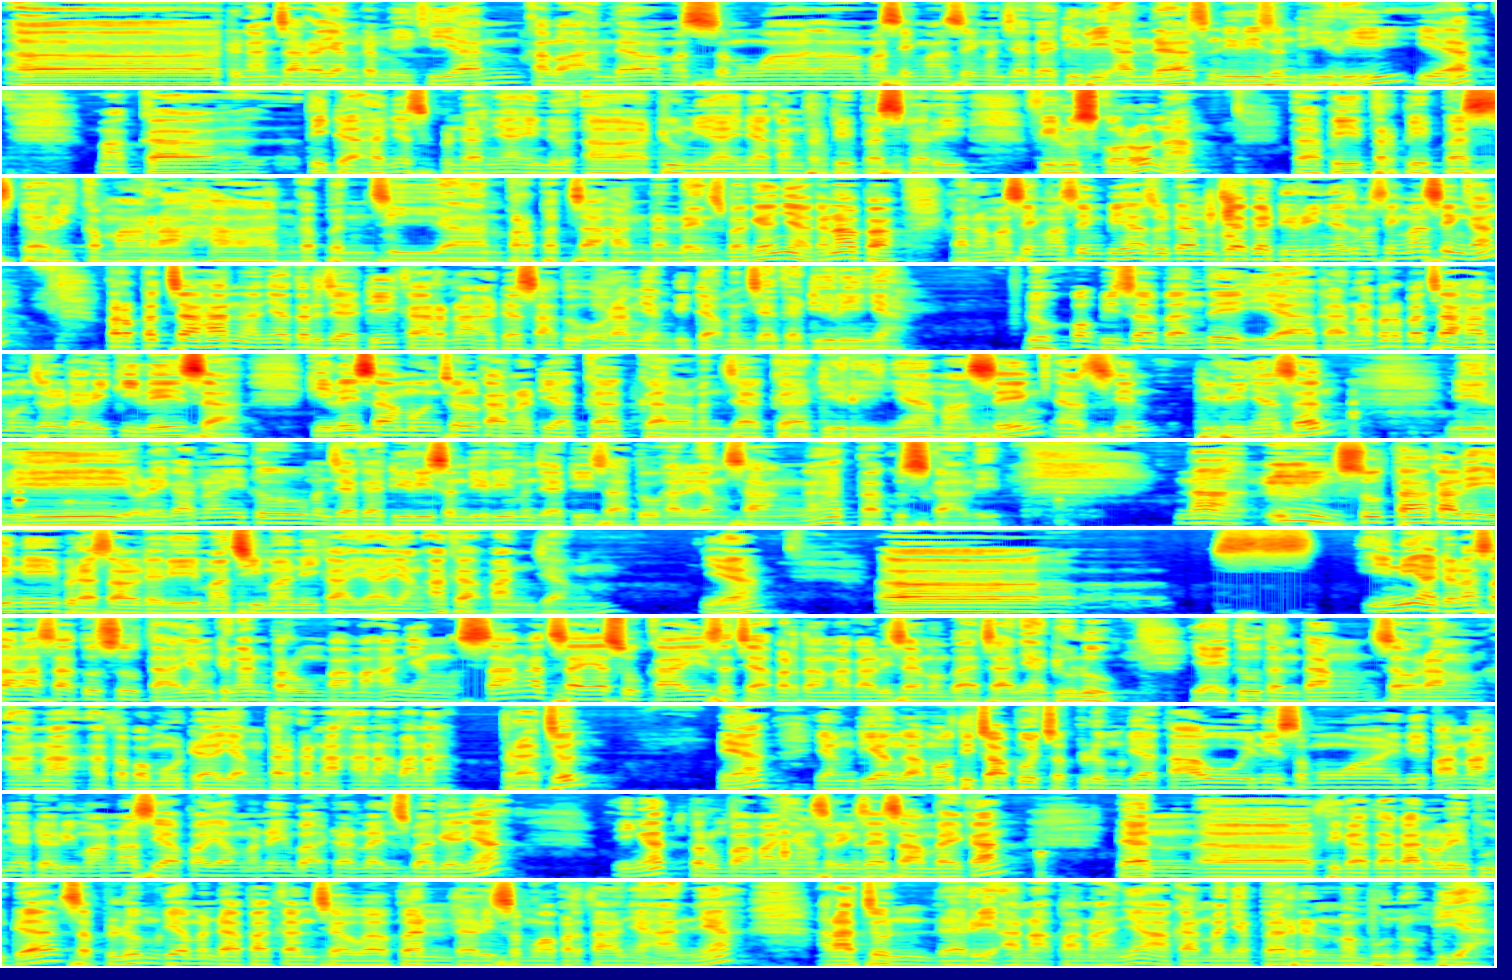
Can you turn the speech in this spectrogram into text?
Uh, dengan cara yang demikian, kalau anda semua masing-masing menjaga diri anda sendiri-sendiri, ya, maka tidak hanya sebenarnya uh, dunia ini akan terbebas dari virus corona, tapi terbebas dari kemarahan, kebencian, perpecahan dan lain sebagainya. Kenapa? Karena masing-masing pihak sudah menjaga dirinya masing-masing kan? Perpecahan hanya terjadi karena ada satu orang yang tidak menjaga dirinya. Loh kok bisa bante? Ya karena perpecahan muncul dari kilesa. Kilesa muncul karena dia gagal menjaga dirinya masing, asin dirinya sen diri. Oleh karena itu menjaga diri sendiri menjadi satu hal yang sangat bagus sekali. Nah, suta kali ini berasal dari Majjhima Nikaya yang agak panjang, ya. Uh, ini adalah salah satu suta yang dengan perumpamaan yang sangat saya sukai sejak pertama kali saya membacanya dulu, yaitu tentang seorang anak atau pemuda yang terkena anak panah beracun ya yang dia nggak mau dicabut sebelum dia tahu ini semua ini panahnya dari mana siapa yang menembak dan lain sebagainya. Ingat perumpamaan yang sering saya sampaikan. Dan e, dikatakan oleh Buddha sebelum dia mendapatkan jawaban dari semua pertanyaannya racun dari anak panahnya akan menyebar dan membunuh dia.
